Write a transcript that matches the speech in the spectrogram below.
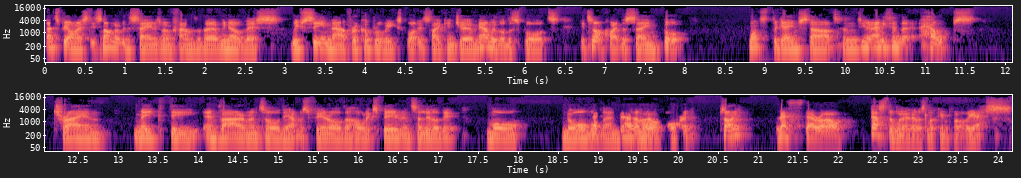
let's be honest, it's not going to be the same as when fans are there. We know this. We've seen now for a couple of weeks what it's like in Germany and with other sports. It's not quite the same, but once the game starts, and you know anything that helps try and make the environment or the atmosphere or the whole experience a little bit more normal, then I'm all for it. Sorry, less sterile. That's the word I was looking for. Yes.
